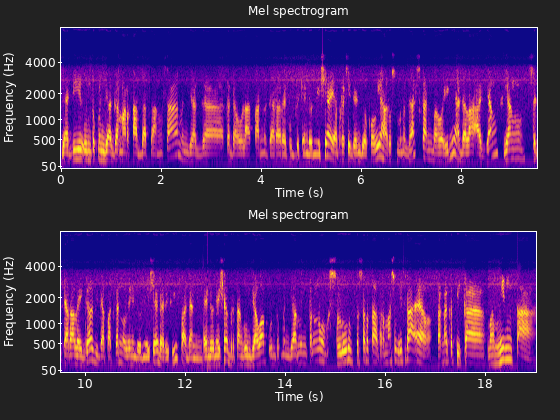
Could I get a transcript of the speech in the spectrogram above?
Jadi untuk menjaga martabat bangsa, menjaga kedaulatan negara Republik Indonesia, ya Presiden Jokowi harus menegaskan bahwa ini adalah ajang yang secara legal didapatkan oleh Indonesia dari FIFA dan Indonesia bertanggung jawab untuk menjamin penuh seluruh peserta termasuk Israel karena ketika meminta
